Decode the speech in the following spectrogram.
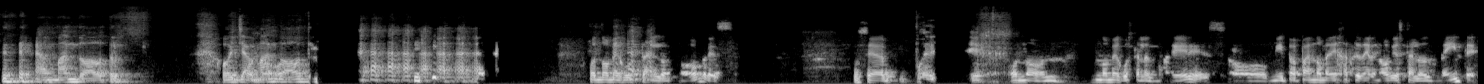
Amando a otro. O llamando a otro. o no me gustan los hombres. O sea, puede ser. O no, no me gustan las mujeres. O mi papá no me deja tener novio hasta los 20.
